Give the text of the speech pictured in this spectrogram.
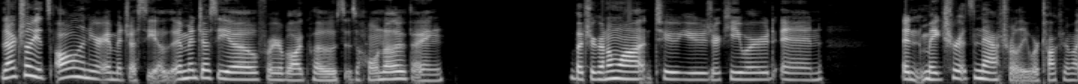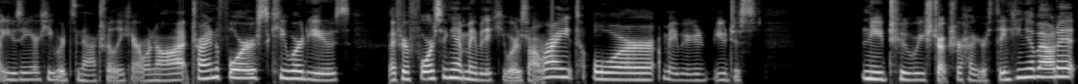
And actually, it's all in your image SEO. The image SEO for your blog post is a whole nother thing. But you're going to want to use your keyword in and make sure it's naturally. We're talking about using your keywords naturally here. We're not trying to force keyword use. If you're forcing it, maybe the keyword's not right, or maybe you just need to restructure how you're thinking about it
